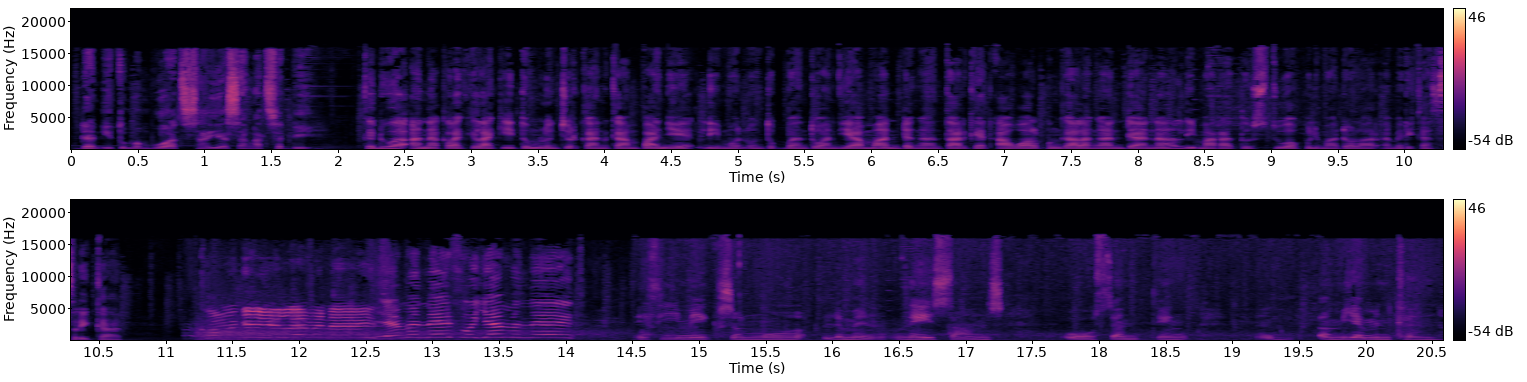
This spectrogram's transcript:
dan itu membuat saya sangat sedih. Kedua anak laki-laki itu meluncurkan kampanye Limun untuk bantuan Yaman dengan target awal penggalangan dana 525 dolar Amerika Serikat. Come and get your lemonade. Lemonade for lemonade. If you make some more lemonade stands or something, um, Yemen can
